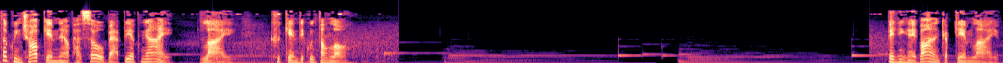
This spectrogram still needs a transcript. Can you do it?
ถ้าคุณชอบเกมแนวพัซเซิลแบบเรียบง่ายไลายคือเกมที่คุณต้องลองเป็นยังไงบ้างกับเกมไลฟ์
